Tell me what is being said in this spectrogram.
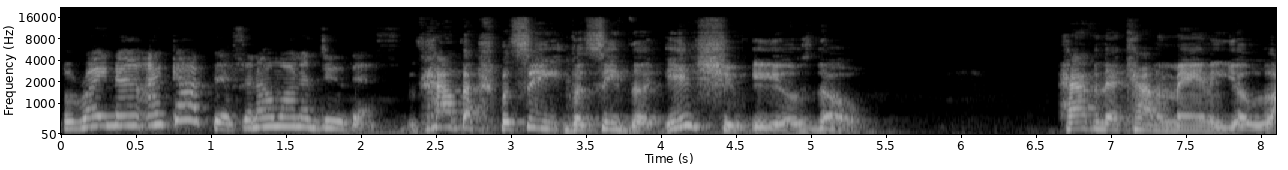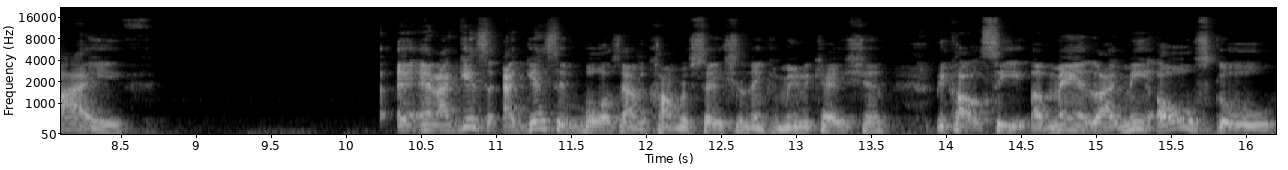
but right now I got this, and I want to do this. How about? But see, but see, the issue is though having that kind of man in your life. And I guess I guess it boils down to conversations and communication. Because see, a man like me, old school,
